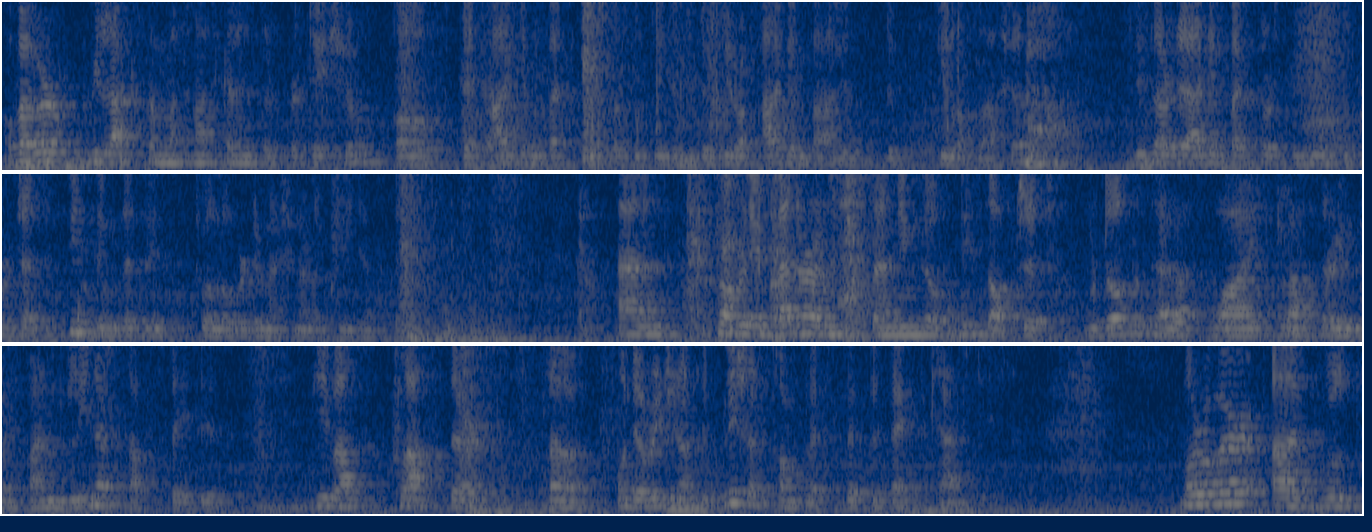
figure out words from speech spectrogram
However, we lack some mathematical interpretation of the eigenvectors associated with the zero eigenvalues of the P Laplacian. These are the eigenvectors we use to project the P simplices to a lower dimensional Euclidean space. And probably a better understanding of this object would also tell us why clustering by finding linear subspaces give us cluster uh, on the original simplicial complex that detect cavities. Moreover, I would,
